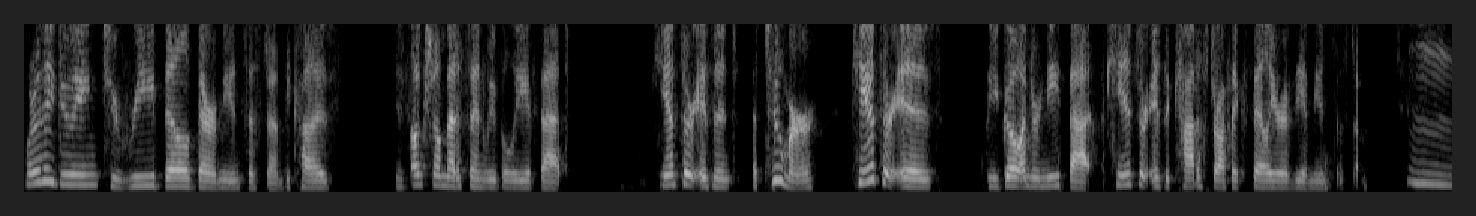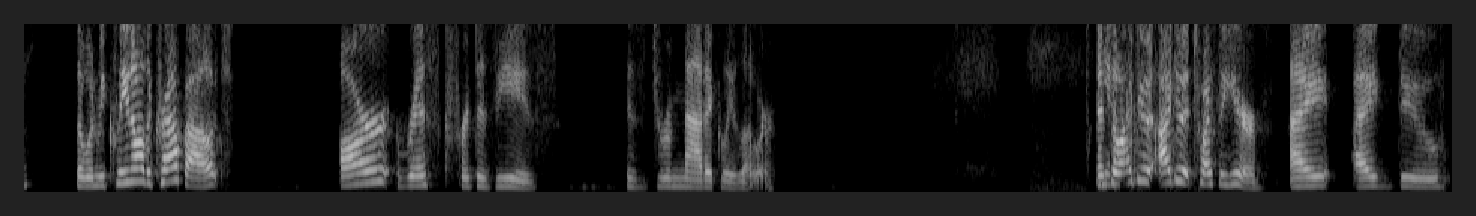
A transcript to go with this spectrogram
what are they doing to rebuild their immune system? Because in functional medicine, we believe that cancer isn't a tumor. Cancer is, you go underneath that, cancer is a catastrophic failure of the immune system. Mm. So when we clean all the crap out, our risk for disease is dramatically lower. And yes. so I do it I do it twice a year. I I do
